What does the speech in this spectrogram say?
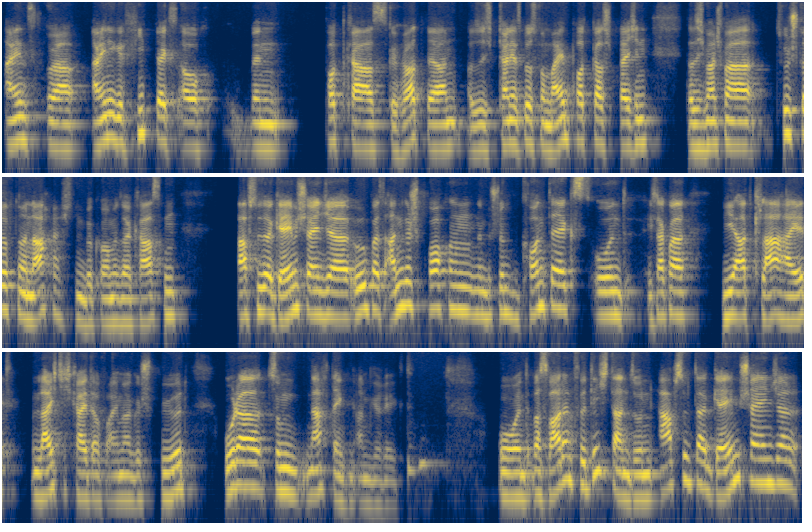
eins oder einige Feedbacks auch, wenn Podcasts gehört werden. Also ich kann jetzt bloß von meinem Podcast sprechen, dass ich manchmal Zuschriften und Nachrichten bekomme, sage Carsten, absoluter Gamechanger, irgendwas angesprochen, in einem bestimmten Kontext und ich sag mal, wie eine Art Klarheit und Leichtigkeit auf einmal gespürt oder zum Nachdenken angeregt. Mhm. Und was war denn für dich dann so ein absoluter Gamechanger?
